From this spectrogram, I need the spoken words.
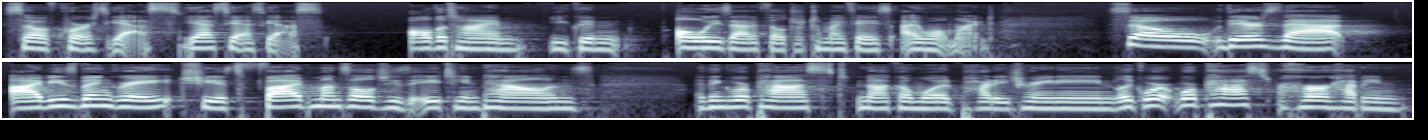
So of course, yes, yes, yes, yes all the time. You can always add a filter to my face. I won't mind. So there's that. Ivy's been great. She is five months old. She's 18 pounds. I think we're past, knock on wood, potty training. Like we're, we're past her having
